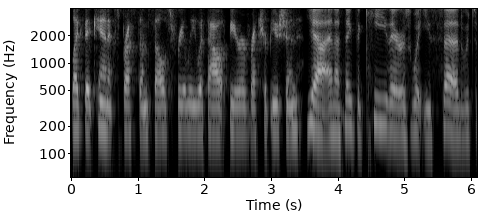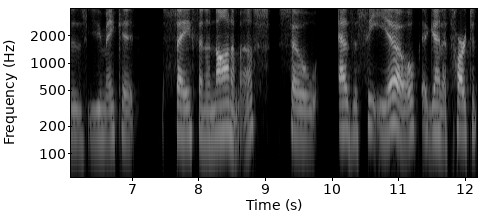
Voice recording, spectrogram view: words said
like they can express themselves freely without fear of retribution. Yeah. And I think the key there is what you said, which is you make it safe and anonymous. So, as a CEO, again, it's hard to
